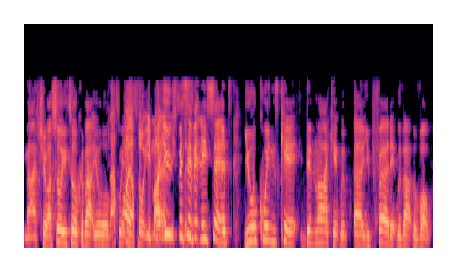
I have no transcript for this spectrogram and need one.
Nah, it's true. I saw you talk about your. that's Quins. why I thought you might. But you least listen. specifically said your Quins kit didn't like it with. Uh, you preferred it without the Volt.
